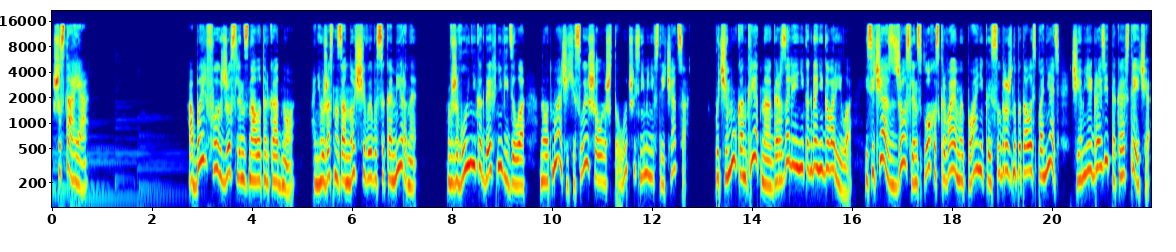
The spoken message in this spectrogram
шестая. Об эльфах Джослин знала только одно. Они ужасно заносчивы и высокомерны. Вживую никогда их не видела, но от мачехи слышала, что лучше с ними не встречаться. Почему конкретно, Горзалия никогда не говорила. И сейчас Джослин с плохо скрываемой паникой судорожно пыталась понять, чем ей грозит такая встреча.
